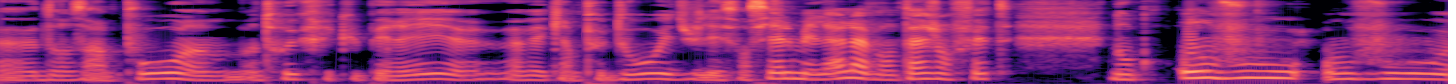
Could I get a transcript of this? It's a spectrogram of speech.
euh, dans un pot, un, truc récupéré euh, avec un peu d'eau et d'huile essentielle, mais là l'avantage en fait, donc on vous, on vous,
